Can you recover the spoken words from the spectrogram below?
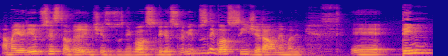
A maioria dos restaurantes, dos negócios de gastronomia, dos negócios em geral, né, Marinho, é, tem,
